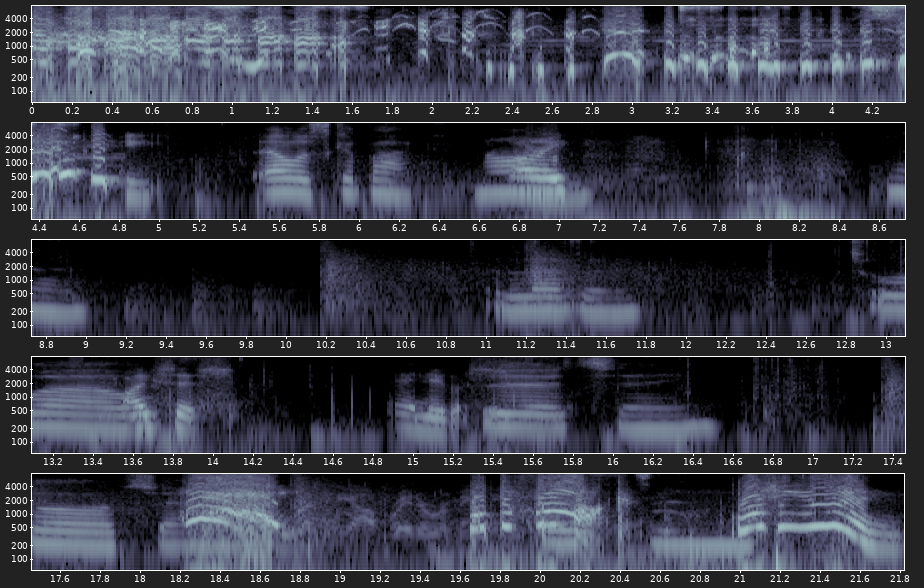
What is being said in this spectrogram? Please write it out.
Ellis, get back. Nine. Sorry. Ten. Eleven. Twelve. ISIS. Hey, niggas. Thirteen. Fourteen. Hey! What the fuck? Fifteen. What's he doing?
